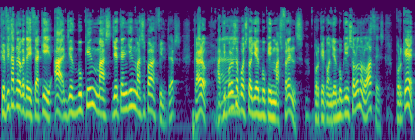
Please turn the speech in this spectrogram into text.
Que fíjate lo que te dice aquí. Ah, JetBooking más JetEngine más Smart Filters. Claro, aquí por eso he Ah. puesto JetBooking más Friends. Porque con JetBooking solo no lo haces. ¿Por qué?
